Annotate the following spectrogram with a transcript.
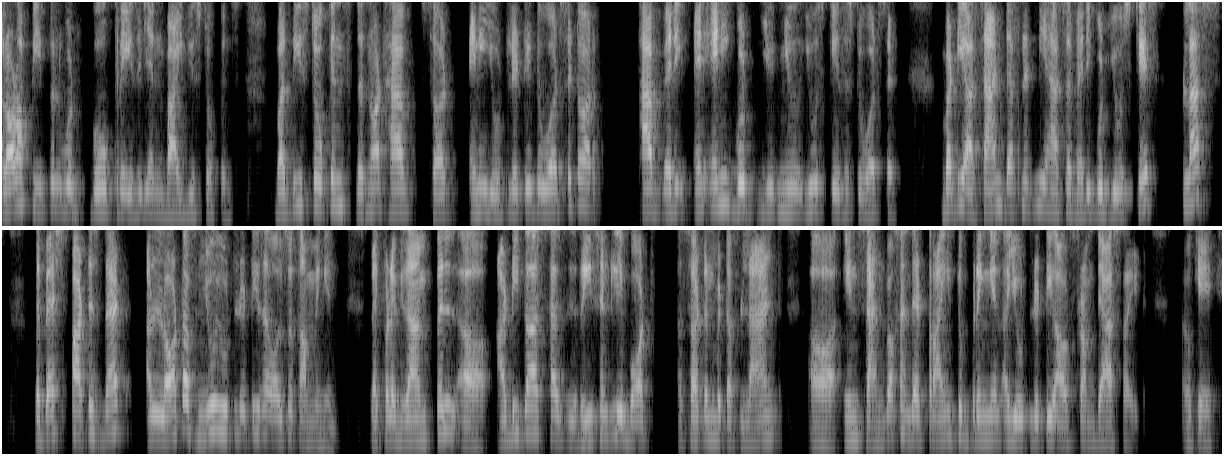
a lot of people would go crazy and buy these tokens. But these tokens does not have cert any utility towards it or have very any, any good new use cases towards it but yeah sand definitely has a very good use case plus the best part is that a lot of new utilities are also coming in. Like for example uh, adidas has recently bought a certain bit of land uh, in sandbox and they're trying to bring in a utility out from their side. Okay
